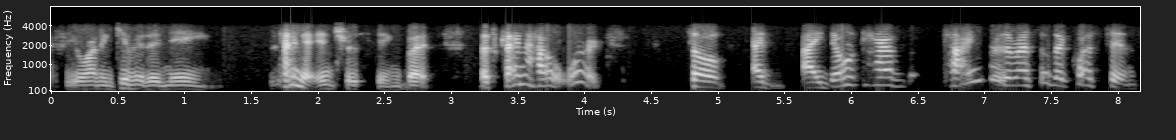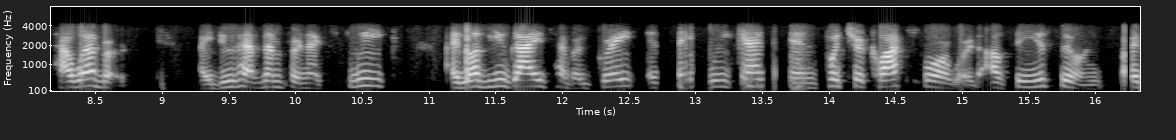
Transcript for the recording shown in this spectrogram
if you want to give it a name It's kind of interesting, but that's kind of how it works. So I I don't have time for the rest of the questions. However, I do have them for next week. I love you guys. Have a great and safe weekend and put your clocks forward. I'll see you soon. Bye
